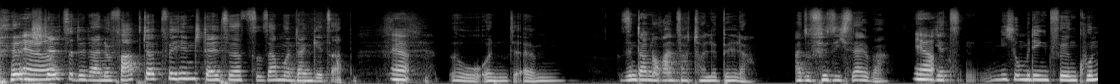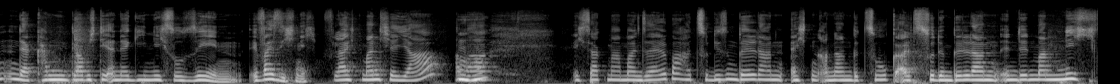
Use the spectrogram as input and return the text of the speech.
ja. stellst du dir deine Farbtöpfe hin, stellst du das zusammen und dann geht's ab. Ja. So, und ähm, sind dann auch einfach tolle Bilder. Also für sich selber. Ja. Jetzt nicht unbedingt für den Kunden, der kann, glaube ich, die Energie nicht so sehen. Weiß ich nicht. Vielleicht manche ja, aber mhm ich sag mal, man selber hat zu diesen Bildern echt einen anderen Bezug als zu den Bildern, in denen man nicht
